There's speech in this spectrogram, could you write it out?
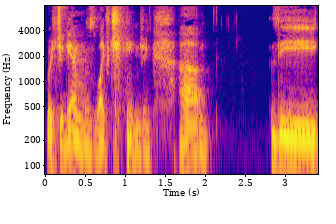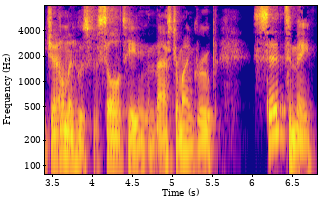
which again was life changing. Um, the gentleman who was facilitating the mastermind group said to me,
